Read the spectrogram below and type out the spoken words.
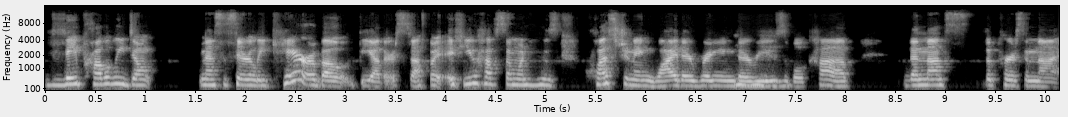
they probably don't necessarily care about the other stuff. But if you have someone who's questioning why they're bringing their mm-hmm. reusable cup, then that's the person that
